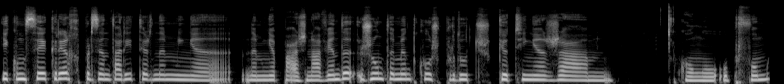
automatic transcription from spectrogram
e comecei a querer representar e ter na minha, na minha página à venda juntamente com os produtos que eu tinha já com o, o, perfume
